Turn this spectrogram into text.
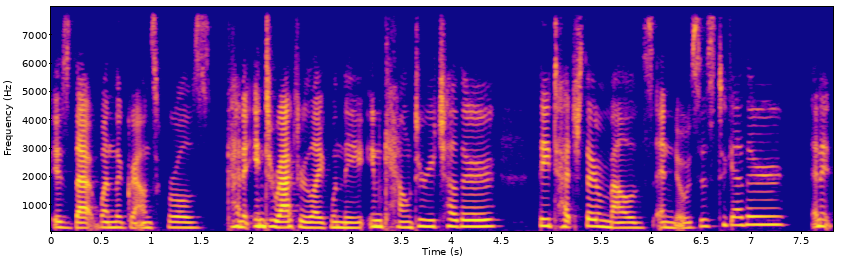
is that when the ground squirrels kind of interact or like when they encounter each other, they touch their mouths and noses together and it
